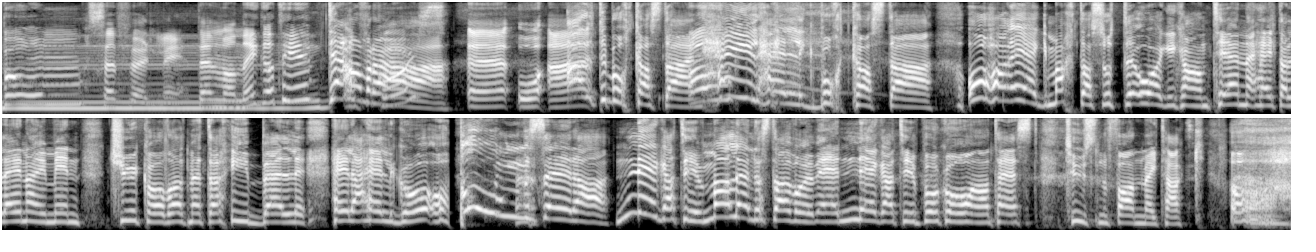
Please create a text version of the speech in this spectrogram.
Boom! Selvfølgelig. Den var negativ. Of course. Eh, og jeg Alt er bortkasta! En Alt. hel helg bortkasta! Og har jeg, Martha, sittet òg i karantene helt alene i min 20 kvadratmeter hybel hele helga, og boom, sier det! Negativ! Marlene Stavrum er negativ på koronatest. Tusen faen meg takk. Åh,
